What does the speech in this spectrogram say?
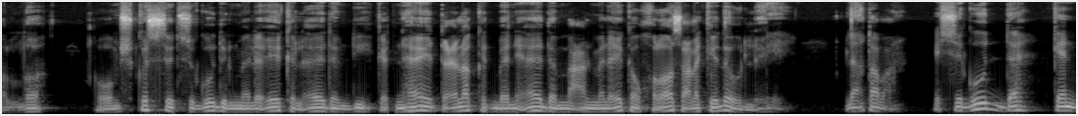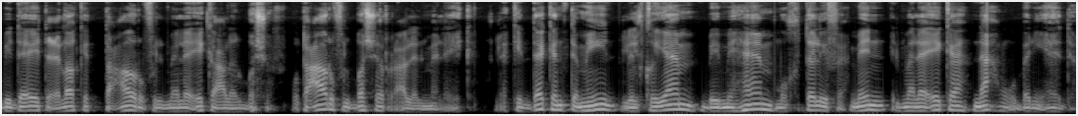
الله هو مش قصة سجود الملائكة لآدم دي كانت نهاية علاقة بني آدم مع الملائكة وخلاص على كده ولا إيه؟ لا طبعا. السجود ده كان بداية علاقة تعارف الملائكة على البشر وتعارف البشر على الملائكة. لكن ده كان تمهيد للقيام بمهام مختلفة من الملائكة نحو بني آدم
